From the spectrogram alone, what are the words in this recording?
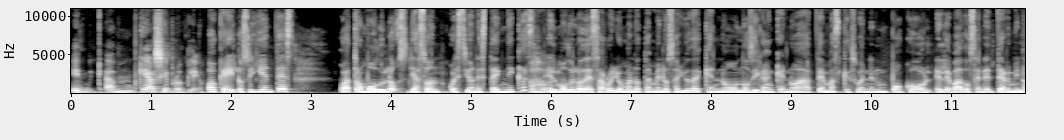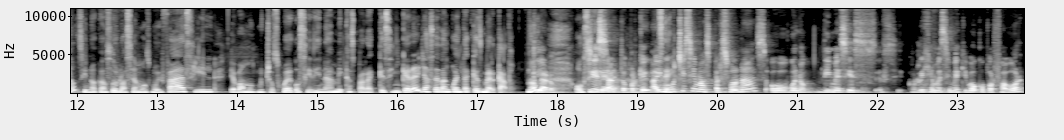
Em, ¿Qué hace ProEmpleo? Ok, lo siguiente es cuatro módulos, ya son cuestiones técnicas. El módulo de desarrollo humano también nos ayuda a que no nos digan que no a temas que suenen un poco elevados en el término, sino que nosotros lo hacemos muy fácil, llevamos muchos juegos y dinámicas para que sin querer ya se dan cuenta que es mercado, ¿no? Claro. sí, exacto, porque hay muchísimas personas, o bueno, dime si es, corrígeme si me equivoco, por favor,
